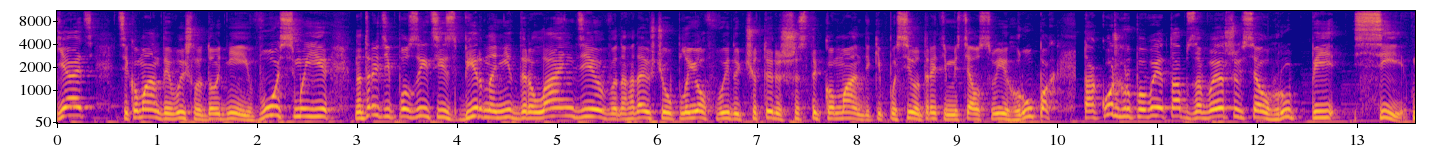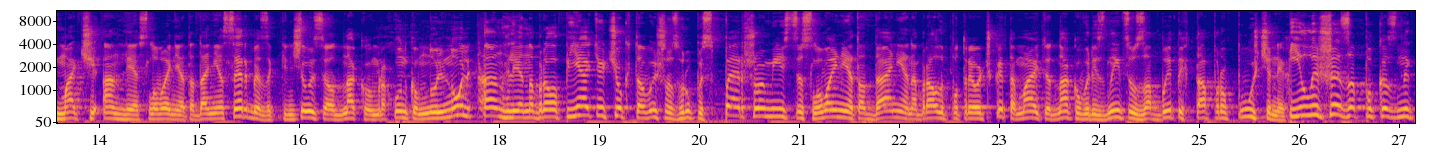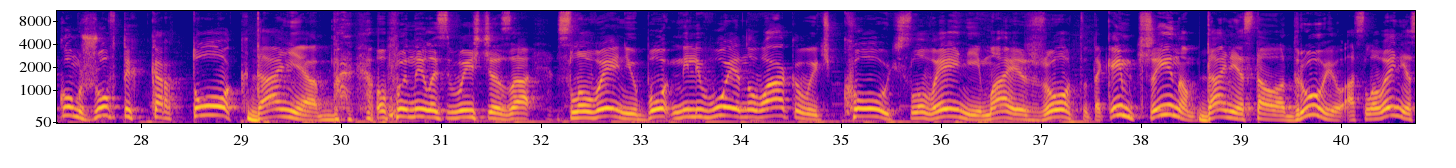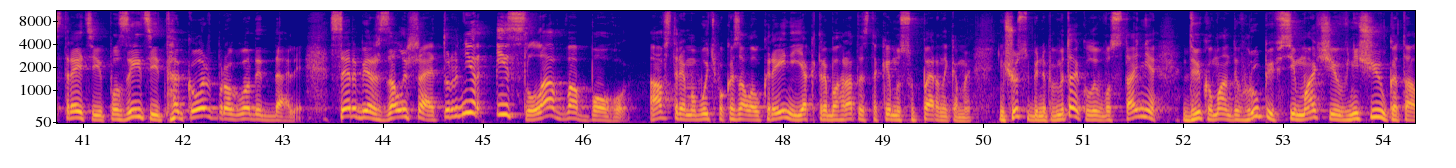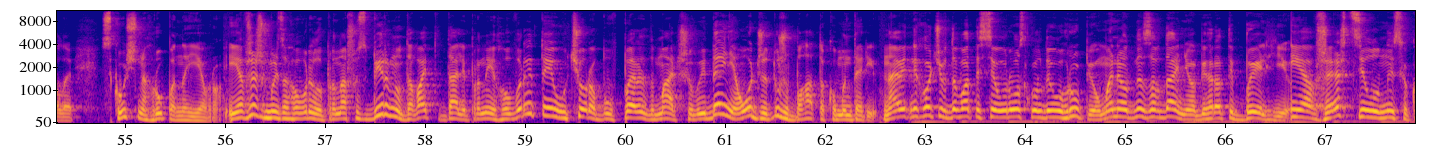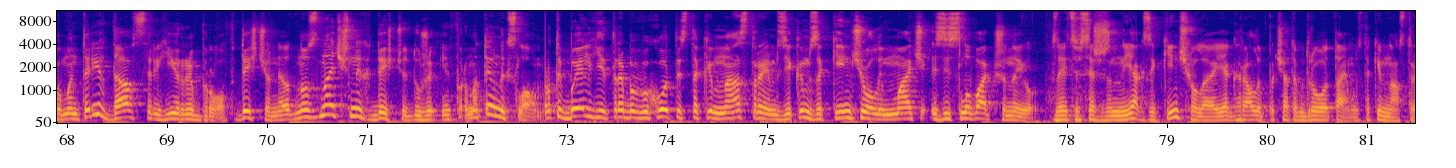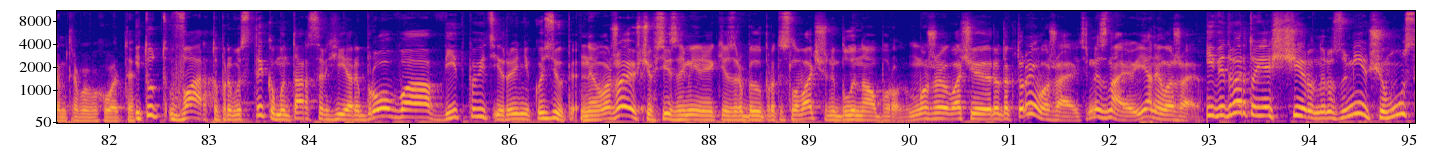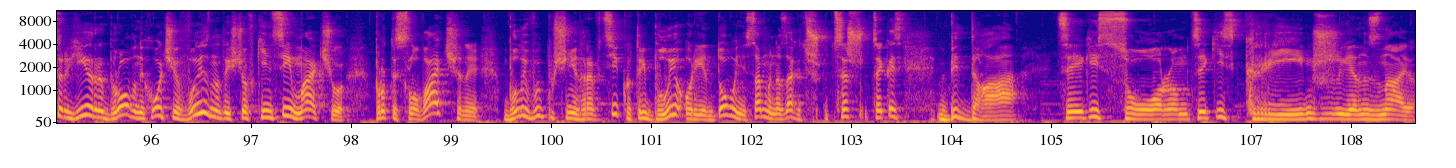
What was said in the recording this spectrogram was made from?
Ці команди вийшли до однієї восьмої. На третій позиції збірна Нідерландів. Нагадаю, що у плей-офф вийдуть 4 з 6 команд, які посіли треті місця у своїх групах. Також груповий етап завершився у групі Сі. Матчі Англія, Словенія та Данія Сербія закінчилися однаковим рахунком 0-0. Англія набрала 5 очок та вийшла з групи з першого місця. Словенія та Данія набрали по 3 очки та мають однакову різницю забитих та пропущених. І лише за показником жовтих карток Данія опинилась вище за Словенію, бо Мілівоє Новакович, коуч Словенії, має жовту. Таким чином Данія стала другою, а Словенія з третьої позиції також проходить далі. Сербія ж залишає турнір, і слава Богу. Австрія, мабуть, показала Україні, як треба грати з такими суперниками. Нічого собі не пам'ятаю, коли востаннє дві команди в групі всі матчі в нічию катали. Скучна група на євро. І а вже ж ми заговорили про нашу збірну. Давайте далі про неї говорити. Учора був передматчевий день, а отже, дуже багато коментарів. Навіть не хочу вдаватися у розклади у групі. У мене одне завдання обіграти Бельгію. І а вже ж цілу низку коментарів дав Сергій Ребров. Дещо неоднозначних, дещо дуже інформативних словом. Проти Бельгії треба виходити з таким настроєм, з яким закінчували матч зі Словаччиною. Здається, все ж не як закінчували, а як грали початок другого тайму. З таким настроєм треба виходити. І тут варто привести коментар Сергія Реброва, відповідь Ірині Козюпі. Не вважаю, що всі заміни, які зробили проти Словаччини, були наоборот. Може, ваші редактори вважають? Не знаю, я не вважаю. І відверто я щиро не розумію, чому Сергій Ребров не хоче визнати, що в кінці матчу проти Словаччини були випущені гравці, котрі були орієнтовані саме на захід. Це ж це якась біда. Це якийсь сором, це якийсь крінж, я не знаю.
